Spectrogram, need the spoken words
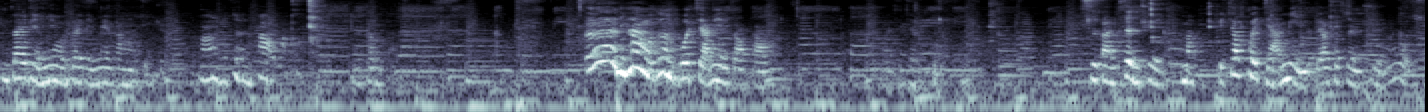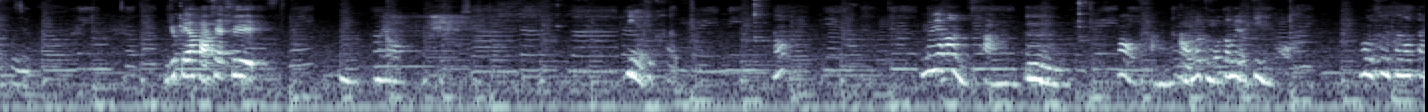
你再一点面，我再一点面放进去。啊，不是很好吧？呃，你看我这种不会夹面，糟糕。示范正确吗？比较会夹面的，不要说正确。如果是会，你就不要滑下去。嗯，没有。面也是靠。很长，嗯，它好长，好，我怎么都没有镜头。我是看到蛋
